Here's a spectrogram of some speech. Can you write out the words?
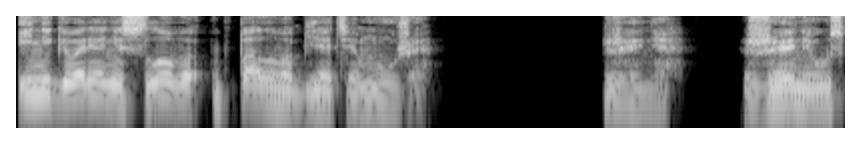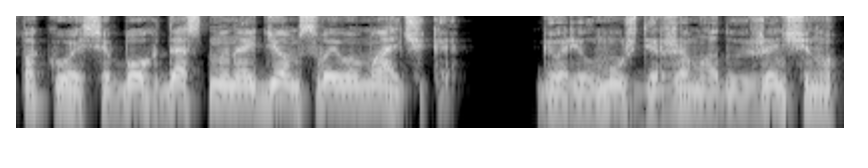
и, не говоря ни слова, упала в объятия мужа. «Женя, Женя, успокойся, Бог даст, мы найдем своего мальчика», — говорил муж, держа молодую женщину,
